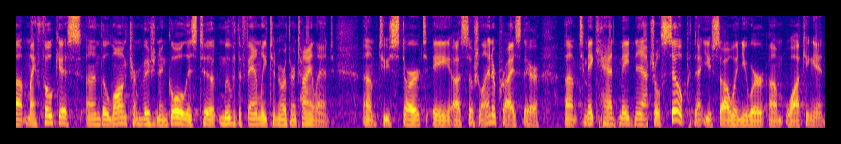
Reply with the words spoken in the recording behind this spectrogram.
uh, my focus on the long term vision and goal is to move the family to northern Thailand. Um, to start a uh, social enterprise there um, to make handmade natural soap that you saw when you were um, walking in.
